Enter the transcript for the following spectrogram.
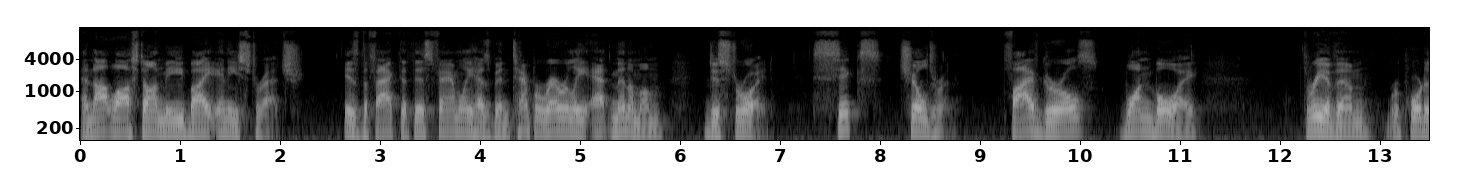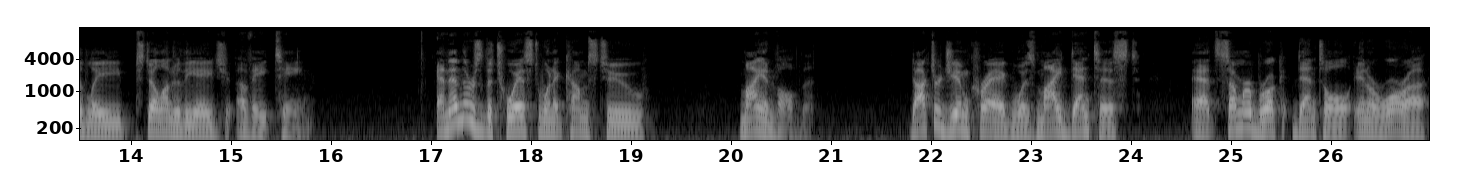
And not lost on me by any stretch is the fact that this family has been temporarily, at minimum, destroyed. Six children, five girls, one boy, three of them reportedly still under the age of 18. And then there's the twist when it comes to my involvement. Dr. Jim Craig was my dentist at Summerbrook Dental in Aurora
